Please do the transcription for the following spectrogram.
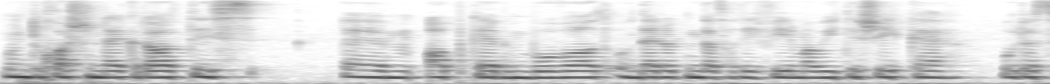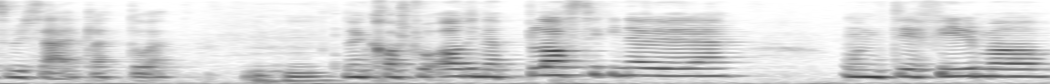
Und du kannst dann den gratis ähm, abgeben im Bowald und er tut dann das an die Firma weiterschicken, die das recyceln tut. Mhm. Dann kannst du all deine Plastik reinrühren und die Firma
